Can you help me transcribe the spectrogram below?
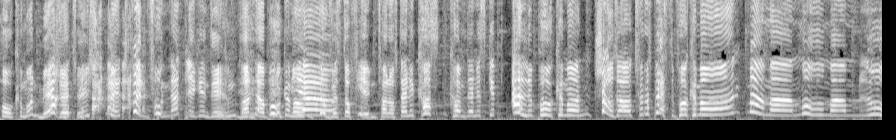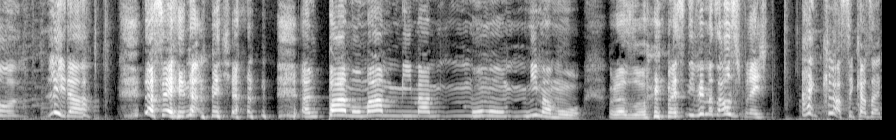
Pokémon Meerrettich mit 500 legendären Wander-Pokémon. Ja. Du wirst auf jeden Fall auf deine Kosten kommen, denn es gibt alle Pokémon. Shoutout für das beste Pokémon. Mama, Moma, Lo, Lieder. Das erinnert mich an, an Pamo Mima Momo Mimamo oder so. Ich weiß nicht, wie man es ausspricht. Ein Klassiker seit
